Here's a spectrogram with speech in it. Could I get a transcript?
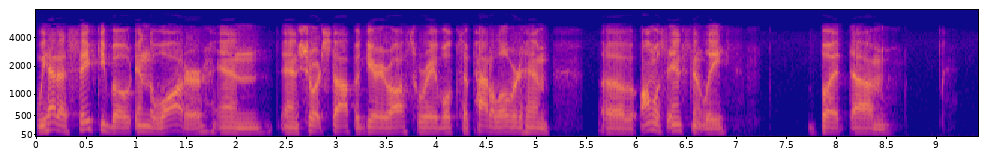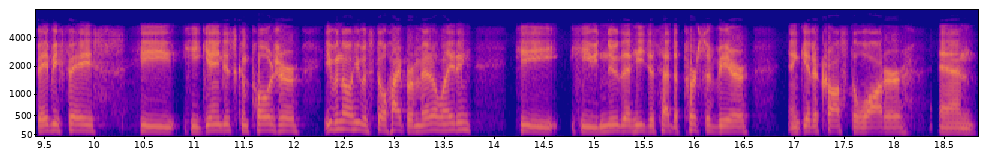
We had a safety boat in the water, and and shortstop and Gary Ross were able to paddle over to him uh, almost instantly. But um, Babyface, he he gained his composure, even though he was still hyperventilating. He he knew that he just had to persevere and get across the water, and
